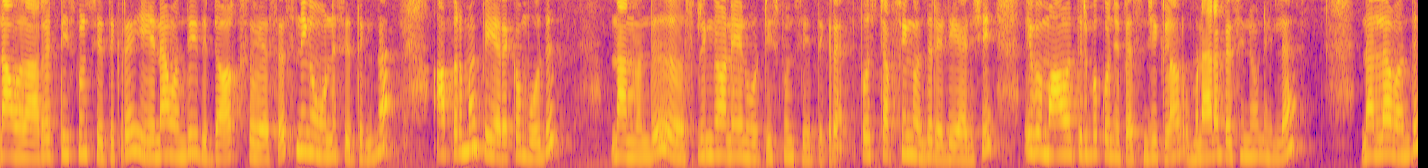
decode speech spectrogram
நான் ஒரு அரை டீஸ்பூன் சேர்த்துக்கிறேன். ஏன்னா வந்து இது டார்க் சோயா சாஸ். நீங்கள் ஒன்று சேர்த்துக்குங்க. அப்புறமா இப்போ இறக்கும் போது நான் வந்து ஸ்ப்ரிங் ஆனியன் ஒரு டீஸ்பூன் சேர்த்துக்கிறேன். இப்போ ஸ்டஃபிங் வந்து ரெடி ஆகிடுச்சு இப்போ மாவை திரும்ப கொஞ்சம் பிசைஞ்சிக்கலாம். ரொம்ப நேரம் பிசையணும்னு இல்லை. நல்லா வந்து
